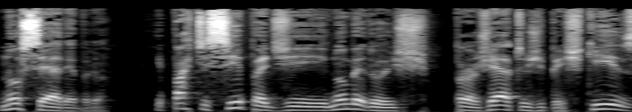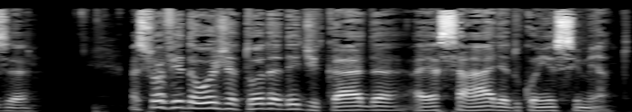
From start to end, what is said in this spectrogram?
no cérebro e participa de inúmeros projetos de pesquisa, mas sua vida hoje é toda dedicada a essa área do conhecimento.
